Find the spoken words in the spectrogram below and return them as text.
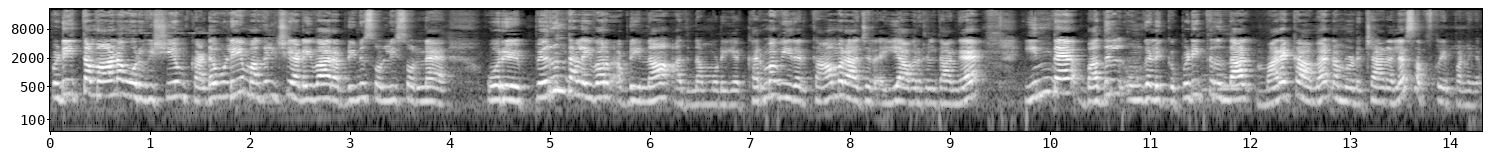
பிடித்தமான ஒரு விஷயம் கடவுளே மகிழ்ச்சி அடைவார் அப்படின்னு சொல்லி சொன்ன ஒரு பெருந்தலைவர் அப்படின்னா அது நம்முடைய கர்ம வீரர் காமராஜர் ஐயா அவர்கள் தாங்க. இந்த பதில் உங்களுக்கு பிடித்திருந்தால் மறக்காம நம்மளோட சேனலை சப்ஸ்கிரைப் பண்ணுங்க.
